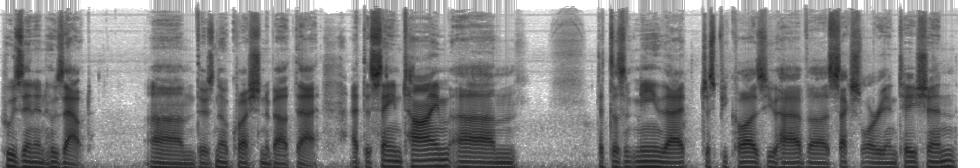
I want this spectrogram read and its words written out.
who's in and who's out. Um, there's no question about that. At the same time, um, that doesn't mean that just because you have a sexual orientation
